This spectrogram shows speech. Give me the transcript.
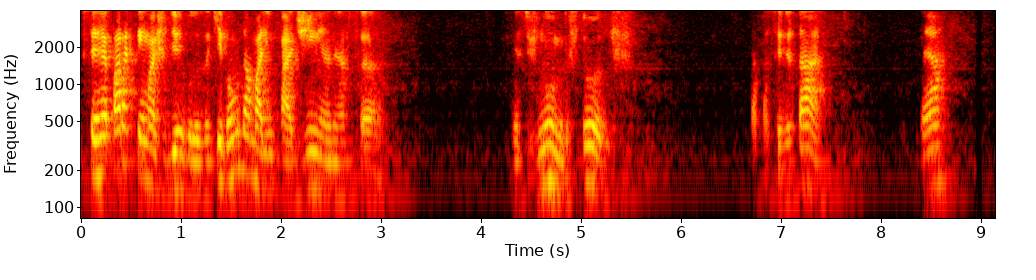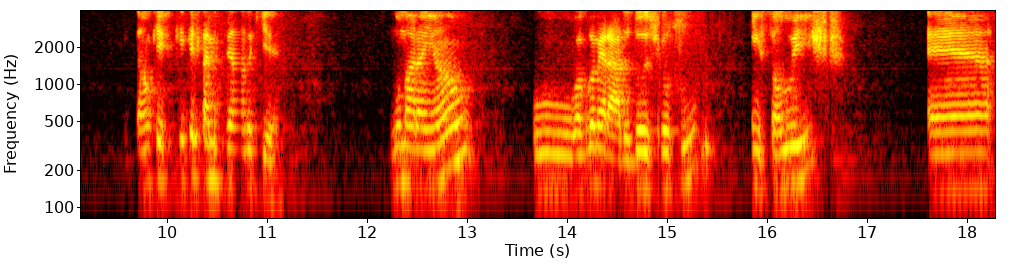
Você repara que tem umas vírgulas aqui. Vamos dar uma limpadinha nessa, nesses números todos, para facilitar, né? Então, o que, que, que ele está me dizendo aqui? No Maranhão, o aglomerado 12 de outubro, em São Luís, é,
